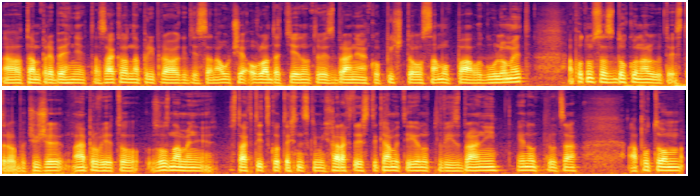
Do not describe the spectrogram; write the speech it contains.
tam prebehne tá základná príprava, kde sa naučia ovládať tie jednotlivé zbrania ako pištol, samopál, guľomet a potom sa zdokonalujú tej strelbe. Čiže najprv je to zoznamenie s takticko-technickými charakteristikami tých jednotlivých zbraní jednotlivca a potom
